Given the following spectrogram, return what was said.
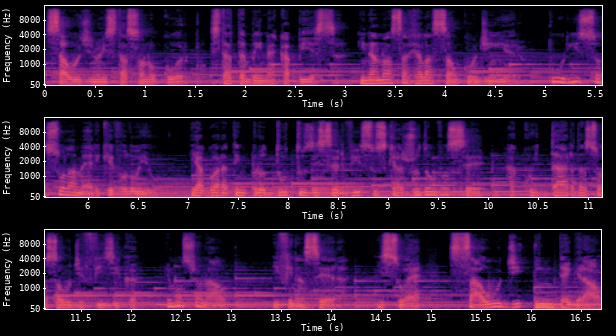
saúde não está só no corpo, está também na cabeça e na nossa relação com o dinheiro. Por isso a Sul América evoluiu e agora tem produtos e serviços que ajudam você a cuidar da sua saúde física, emocional e financeira. Isso é saúde integral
